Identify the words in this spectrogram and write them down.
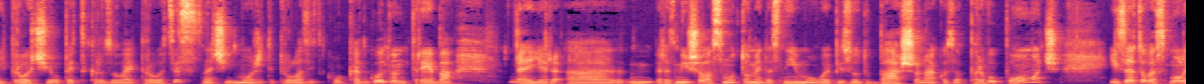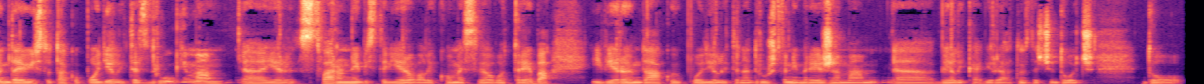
i proći opet kroz ovaj proces. Znači možete prolaziti kad god vam treba E, jer a, razmišljala sam o tome da snimim ovu epizodu baš onako za prvu pomoć i zato vas molim da ju isto tako podijelite s drugima jer stvarno ne biste vjerovali kome sve ovo treba i vjerujem da ako ju podijelite na društvenim mrežama velika je vjerojatnost da će doći do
